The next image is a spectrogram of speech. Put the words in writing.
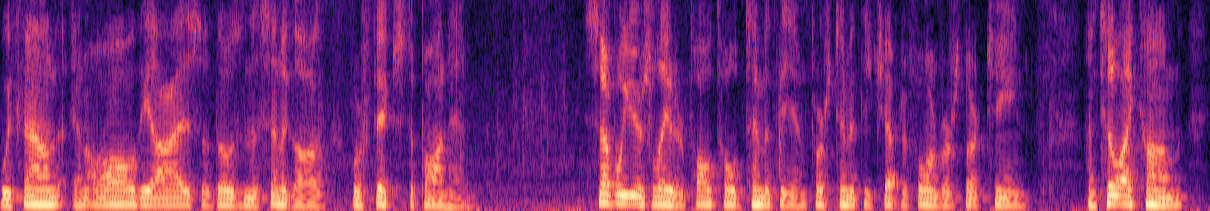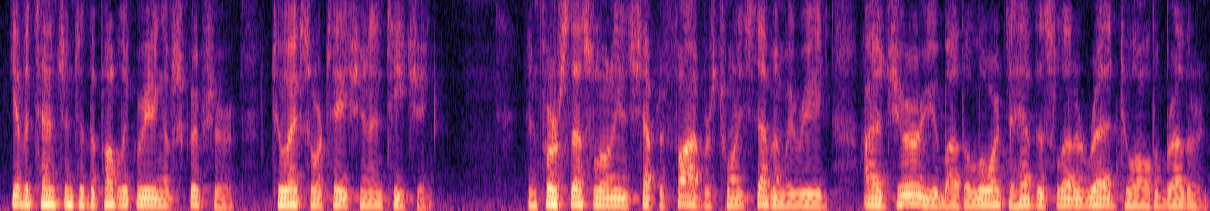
We found, and all the eyes of those in the synagogue were fixed upon him. Several years later, Paul told Timothy in 1 Timothy chapter 4 and verse 13, Until I come, give attention to the public reading of Scripture, to exhortation and teaching. In 1 Thessalonians chapter 5 verse 27 we read, I adjure you by the Lord to have this letter read to all the brethren.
